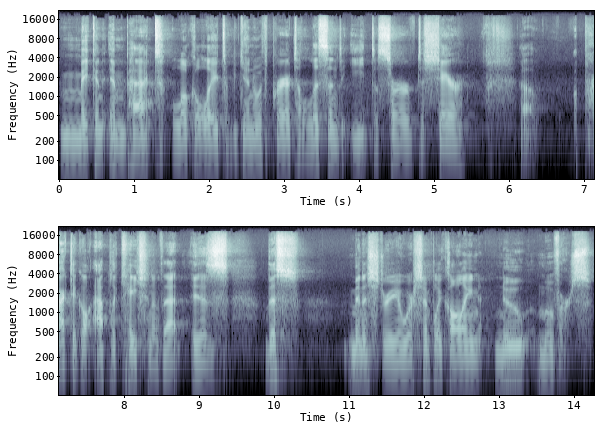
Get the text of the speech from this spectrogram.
make an impact locally to begin with prayer, to listen, to eat, to serve, to share. Uh, a practical application of that is this ministry we're simply calling New Movers.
